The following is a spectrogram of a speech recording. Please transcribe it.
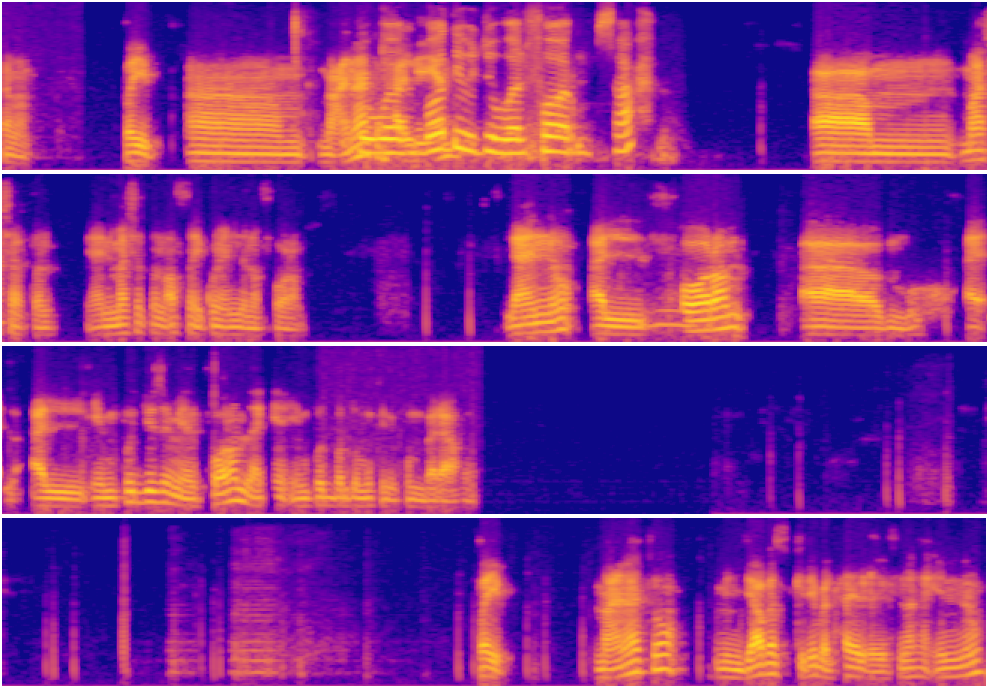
تمام. طيب آم معناته جوا حاليا ال body وجوا ال form صح؟ آم ما شرطا. يعني ما شرطا أصلا يكون عندنا form. لأنه ال form ال input جزء من ال form لكن ال input برضه ممكن يكون براه طيب معناته من JavaScript الحاجة اللي عرفناها إنه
